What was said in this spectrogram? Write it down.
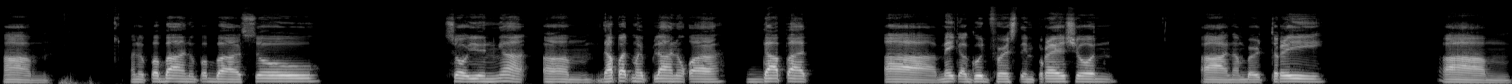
Um, ano pa ba? Ano pa ba? So So yun nga, um, dapat may plano ka, dapat ah, make a good first impression. Ah, number 3 um,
